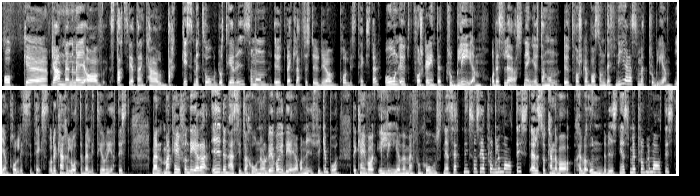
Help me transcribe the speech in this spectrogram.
och eh, jag använder mig av statsvetaren Carol Backis metod och teori som hon utvecklat för studier av policytexter. Och hon utforskar inte ett problem och dess lösning utan hon utforskar vad som definieras som ett problem i en policytext. Och det kanske låter väldigt teoretiskt. Men man kan ju fundera i den här situationen och det var ju det jag var nyfiken på. Det kan ju vara elever med funktionsnedsättning som ser problematiskt eller så kan det vara själva undervisningen som är problematiskt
